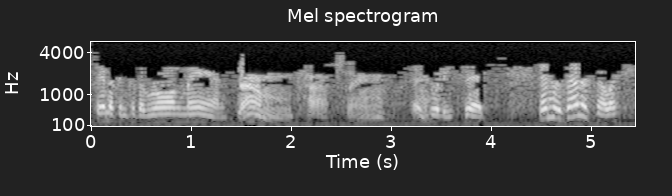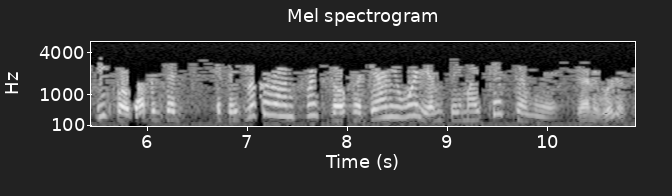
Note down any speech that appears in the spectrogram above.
They're looking for the wrong man. Dumb cops, eh? That's what he said. Then this other fella, he spoke up and said if they'd look around Frisco for Danny Williams, they might get somewhere. Danny Williams.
